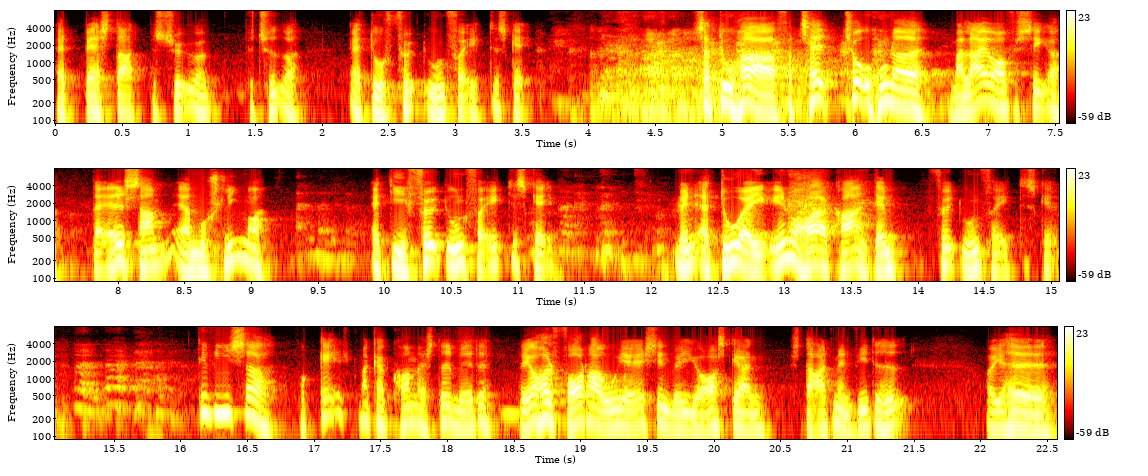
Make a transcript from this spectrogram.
at bastard besøger betyder, at du er født uden for ægteskab. Så du har fortalt 200 malaj-officerer, der alle sammen er muslimer, at de er født uden for ægteskab, men at du er i endnu højere grad end dem født uden for ægteskab. Det viser, hvor galt man kan komme afsted med det. Når jeg holdt foredrag ude i Asien, ville jeg også gerne starte med en vittighed. Og jeg havde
